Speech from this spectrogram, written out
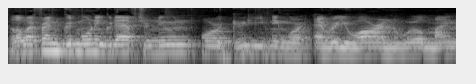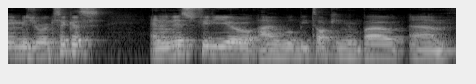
Hello, my friend. Good morning, good afternoon, or good evening, wherever you are in the world. My name is Jorick Sikkes, and in this video, I will be talking about um,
